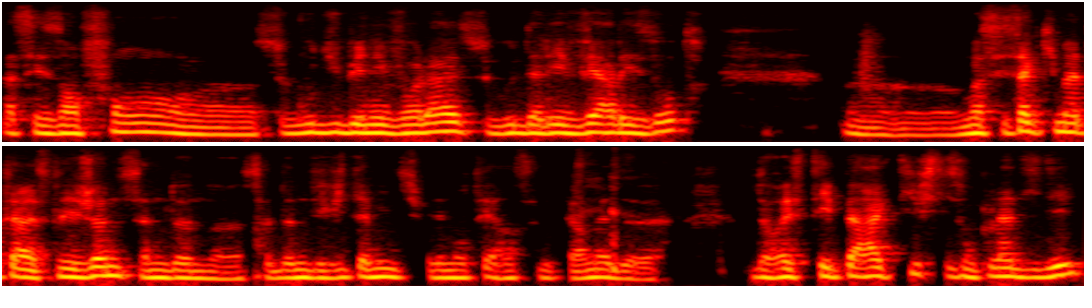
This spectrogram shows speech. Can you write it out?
à ces enfants ce goût du bénévolat, ce goût d'aller vers les autres. moi, c'est ça qui m'intéresse. Les jeunes, ça me donne, ça donne des vitamines supplémentaires. Hein. ça me permet de, de rester hyperactifs s'ils ont plein d'idées.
